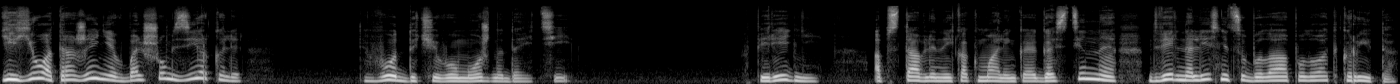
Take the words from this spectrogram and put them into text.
Ее отражение в большом зеркале. Вот до чего можно дойти. В передней обставленной как маленькая гостиная, дверь на лестницу была полуоткрыта.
